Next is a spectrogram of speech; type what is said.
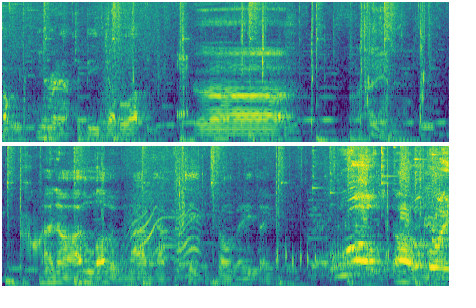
Oh, you're gonna have to be double up. Uh. I know. I love it when I don't have to take control of anything. Whoa! Oh, Oh boy!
